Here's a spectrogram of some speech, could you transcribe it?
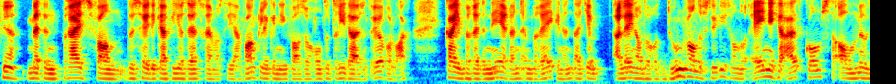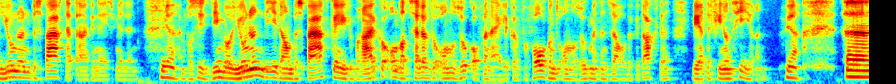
Ja, Met een prijs van de CDK4-6-remmers die aanvankelijk in ieder geval zo rond de 3000 euro lag. Kan je beredeneren en berekenen dat je alleen al door het doen van de studie zonder enige uitkomst al miljoenen bespaard hebt aan geneesmiddelen. ja. En precies die miljoenen die je dan bespaart kun je gebruiken om datzelfde onderzoek of een eigenlijk een vervolgend onderzoek met eenzelfde gedachte weer te financieren. ja. Eh,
